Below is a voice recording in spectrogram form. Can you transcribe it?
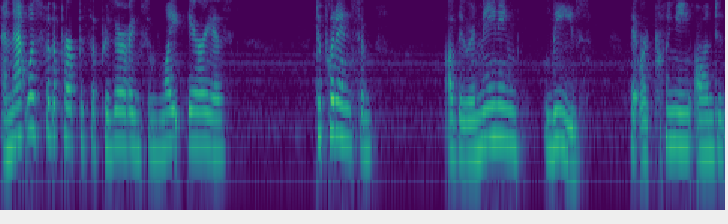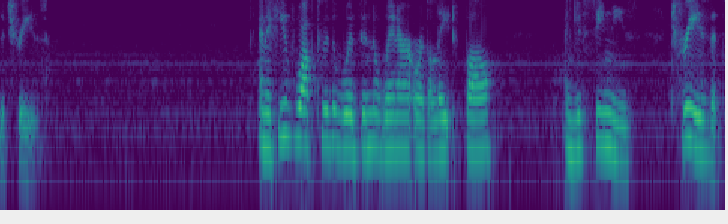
And that was for the purpose of preserving some light areas to put in some of the remaining leaves that were clinging onto the trees. And if you've walked through the woods in the winter or the late fall, And you've seen these trees that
